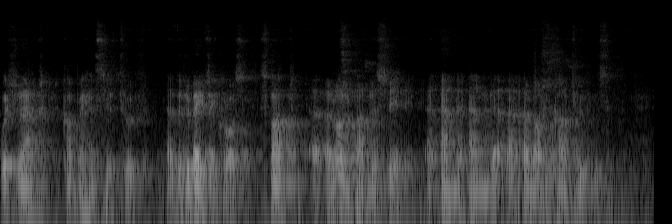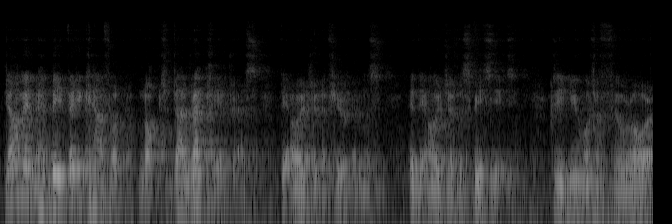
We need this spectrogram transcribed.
which lacked comprehensive proof. Uh, the debate, of course, sparked uh, a lot of publicity and, and, uh, a lot of cartoons. Darwin had been very careful not to directly address the origin of humans in the origin of species, because he knew what a furore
